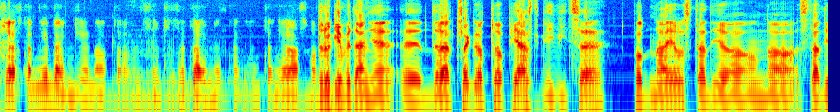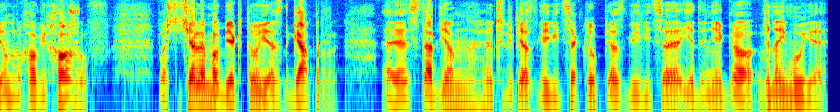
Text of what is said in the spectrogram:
drzew tam nie będzie, no to już nie przesadzajmy, to, nie, to nie raz. Drugie pytanie. Dlaczego to Piast Gliwice podnają stadion, no, stadion ruchowi Chorzów? Właścicielem obiektu jest GAPR. Stadion, czyli Piast Gliwice, klub Piast Gliwice, jedynie go wynajmuje.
